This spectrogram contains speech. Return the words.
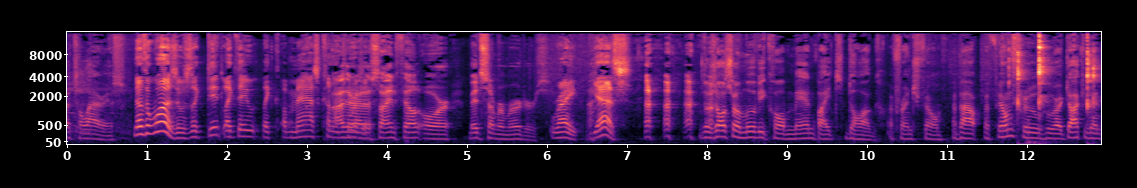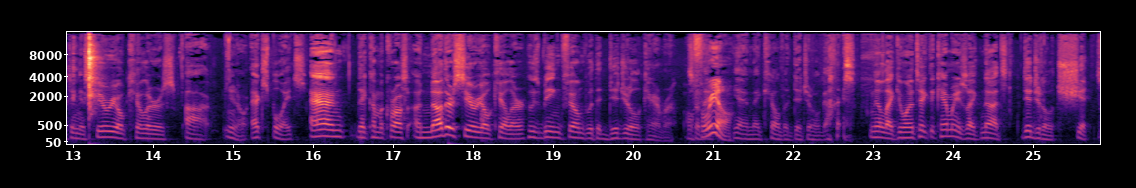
That's hilarious. No, there was. It was like did like they like a mass coming Either towards out of. Seinfeld or Midsummer Murders. Right. Yes. There's also a movie called Man Bites Dog, a French film about a film crew who are documenting a serial killer's, uh, you know, exploits, and they come across another serial killer who's being filmed with a digital camera. Oh, So for they- real? Yeah, and they kill the digital guys. And they're like, "You want to take the camera?" He's like, "No, it's digital. It's shit."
